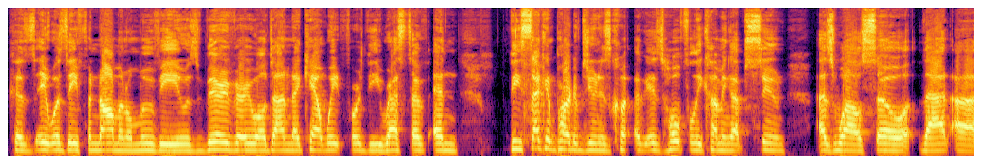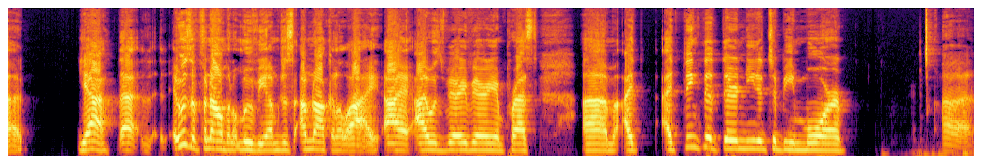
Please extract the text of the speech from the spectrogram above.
because it was a phenomenal movie. It was very, very well done. I can't wait for the rest of and the second part of Dune is is hopefully coming up soon as well. So that uh, yeah, that it was a phenomenal movie. I'm just I'm not gonna lie. I I was very very impressed. Um, I I think that there needed to be more. Uh,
